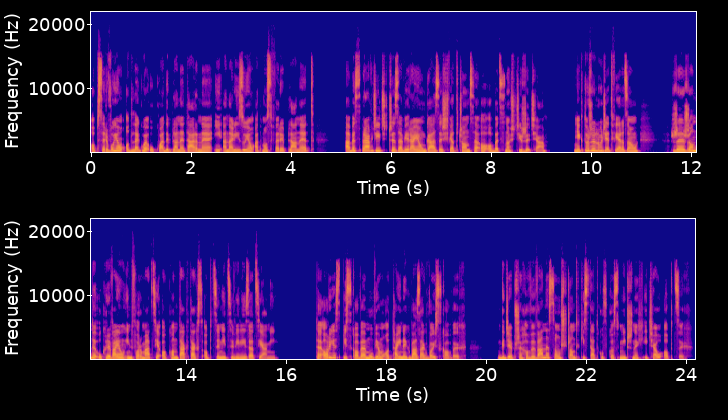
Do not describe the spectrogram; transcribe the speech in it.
obserwują odległe układy planetarne i analizują atmosfery planet, aby sprawdzić, czy zawierają gazy świadczące o obecności życia. Niektórzy ludzie twierdzą, że rządy ukrywają informacje o kontaktach z obcymi cywilizacjami. Teorie spiskowe mówią o tajnych bazach wojskowych, gdzie przechowywane są szczątki statków kosmicznych i ciał obcych.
